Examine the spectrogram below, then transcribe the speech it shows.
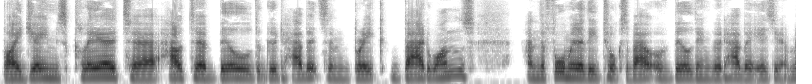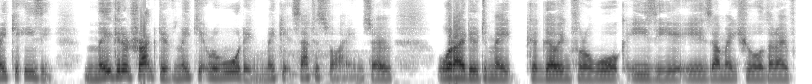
by James Clear to how to build good habits and break bad ones. And the formula that he talks about of building good habit is, you know, make it easy, make it attractive, make it rewarding, make it satisfying. So what I do to make going for a walk easy is I make sure that I've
